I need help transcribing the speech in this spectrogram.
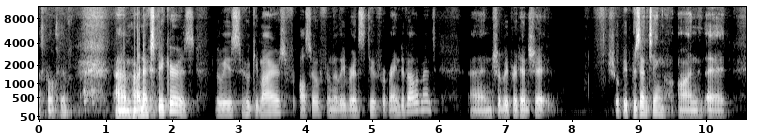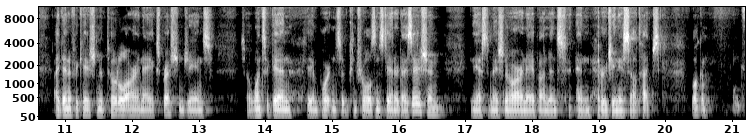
That's cool too. Um, Our next speaker is Louise Huuki-Myers, also from the Lieber Institute for Brain Development. And she'll be she'll be presenting on the identification of total RNA expression genes. So once again, the importance of controls and standardization in the estimation of RNA abundance and heterogeneous cell types. Welcome. Thanks.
